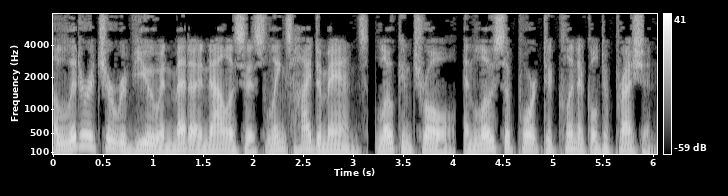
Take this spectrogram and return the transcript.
A literature review and meta-analysis links high demands, low control, and low support to clinical depression.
